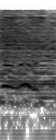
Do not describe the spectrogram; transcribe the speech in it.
love.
